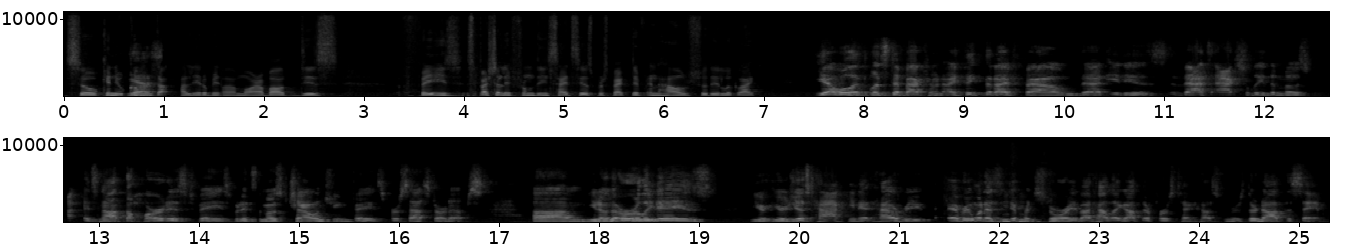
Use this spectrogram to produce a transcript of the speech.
So, can you comment yes. a, a, little bit uh, more about this phase, especially from the inside sales perspective, and how should it look like? Yeah, well, let, us step back from it. I think that I've found that it is that's actually the most. It's not the hardest phase, but it's the most challenging phase for SaaS startups. Um, you know, the early days, you're, you're just hacking it. However, you, everyone has a different story about how they got their first 10 customers. They're not the same,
